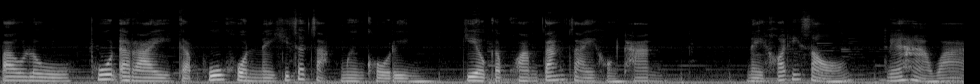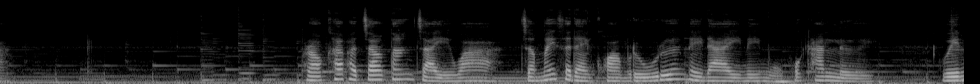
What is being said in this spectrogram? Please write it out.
เปาโลพูดอะไรกับผู้คนในคิสจักรเมืองโครินเกี่ยวกับความตั้งใจของท่าน ในข้อที่ 2 เนื้อหาว่า เพราะข้าพเจ้าตั้งใจว่าจะไม่แสดงความรู้เรื่องใด ๆ ในหมู่พวกท่านเลย เว้น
